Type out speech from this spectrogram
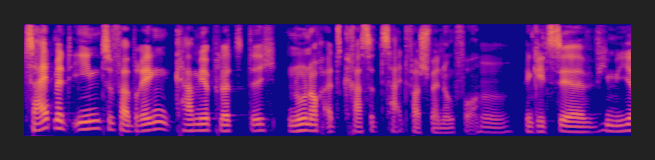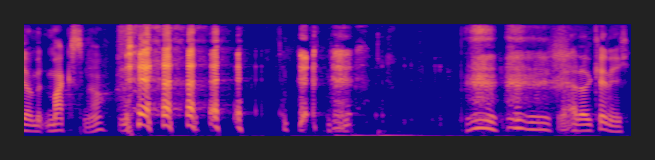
Zeit mit ihnen zu verbringen, kam mir plötzlich nur noch als krasse Zeitverschwendung vor. Dann geht's dir wie mir mit Max, ne? ja, das kenne ich.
